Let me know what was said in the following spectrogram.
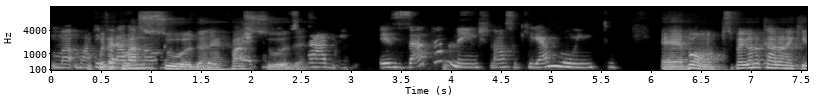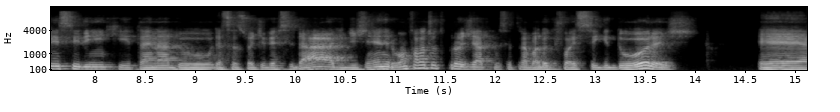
Uma, uma, uma coisa classuda, nova, né? Classuda. Sabe? Exatamente. Nossa, eu queria muito. É, bom, pegando carona aqui nesse link, Tainá, do, dessa sua diversidade de gênero, vamos falar de outro projeto que você trabalhou, que foi as Seguidoras. É,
